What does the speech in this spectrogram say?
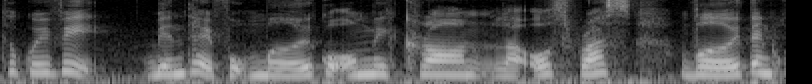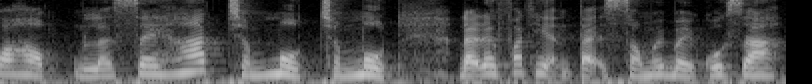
Thưa quý vị, biến thể phụ mới của Omicron là Othras với tên khoa học là CH.1.1 đã được phát hiện tại 67 quốc gia.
